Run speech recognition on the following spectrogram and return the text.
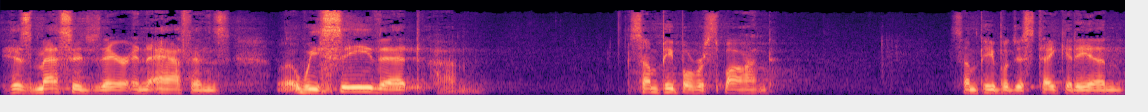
his message there in Athens, we see that um, some people respond. Some people just take it in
